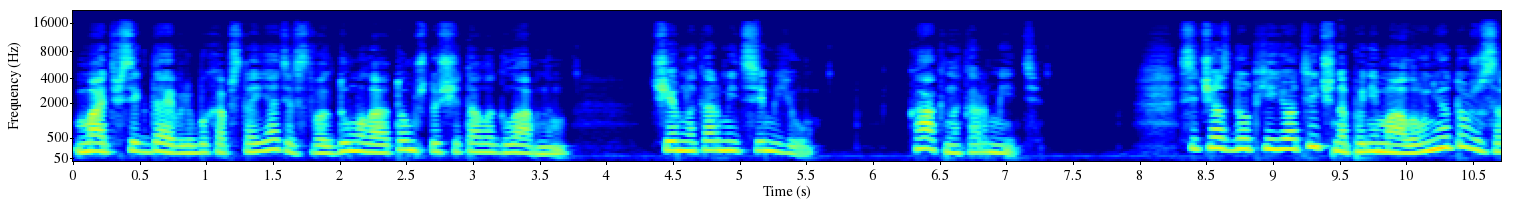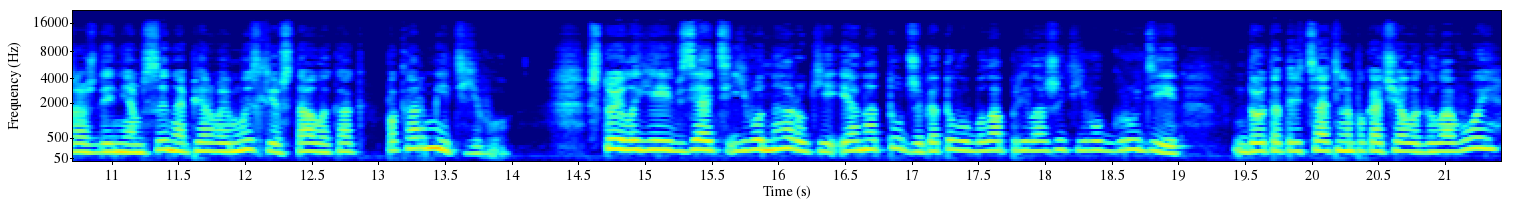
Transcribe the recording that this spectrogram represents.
Мать всегда и в любых обстоятельствах думала о том, что считала главным. Чем накормить семью? Как накормить? Сейчас Дот ее отлично понимала. У нее тоже с рождением сына первой мыслью стало, как покормить его. Стоило ей взять его на руки, и она тут же готова была приложить его к груди – Дот отрицательно покачала головой.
